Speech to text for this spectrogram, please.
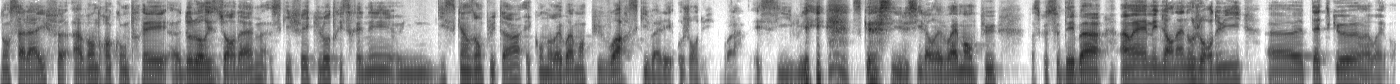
dans sa life avant de rencontrer euh, Dolores Jordan, ce qui fait que l'autre, il serait né une 10-15 ans plus tard et qu'on aurait vraiment pu voir ce qu'il valait aujourd'hui. Voilà. Et si ce que s'il aurait vraiment pu, parce que ce débat, ah ouais, mais Jordan aujourd'hui, euh, peut-être que, ouais, bon,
